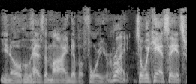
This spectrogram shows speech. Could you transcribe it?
you know, who has the mind of a four year old. Right. So we can't say it's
